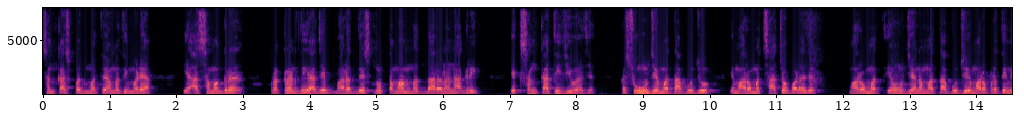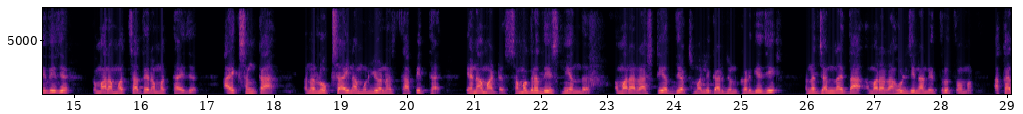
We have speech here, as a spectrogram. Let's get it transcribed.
શંકાસ્પદ મતો એમાંથી મળ્યા. એ આ સમગ્ર પ્રકરણથી આજે ભારત દેશનો તમામ મતદાર અને નાગરિક એક શંકાથી જીવે છે કે શું હું જે મત આપું છું એ મારો મત સાચો પડે છે? મારો મત એ હું જેને મત આપું છું એ મારો પ્રતિનિધિ છે કે મારા મત સાથે રમત થાય છે. આ એક શંકા અને લોકશાહીના મૂલ્યોને સ્થાપિત થાય. એના માટે સમગ્ર દેશની અંદર અમારા રાષ્ટ્રીય અધ્યક્ષ મલ્લિકાર્જુન ખડગેજી અને જનનેતા અમારા રાહુલજીના નેતૃત્વમાં આખા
